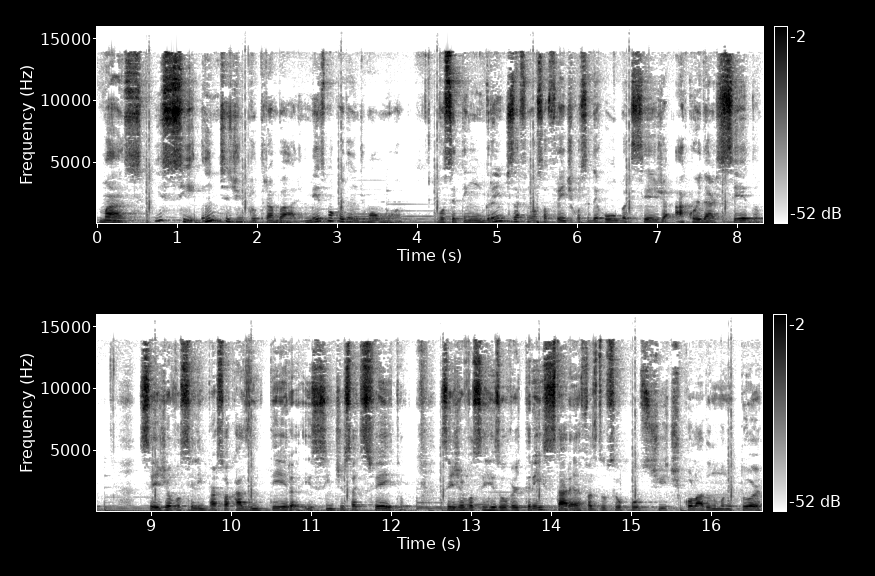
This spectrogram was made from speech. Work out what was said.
Mas, e se antes de ir para o trabalho, mesmo acordando de mau humor, você tem um grande desafio na sua frente que você derruba, que seja acordar cedo, seja você limpar sua casa inteira e se sentir satisfeito, seja você resolver três tarefas do seu post-it colado no monitor,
